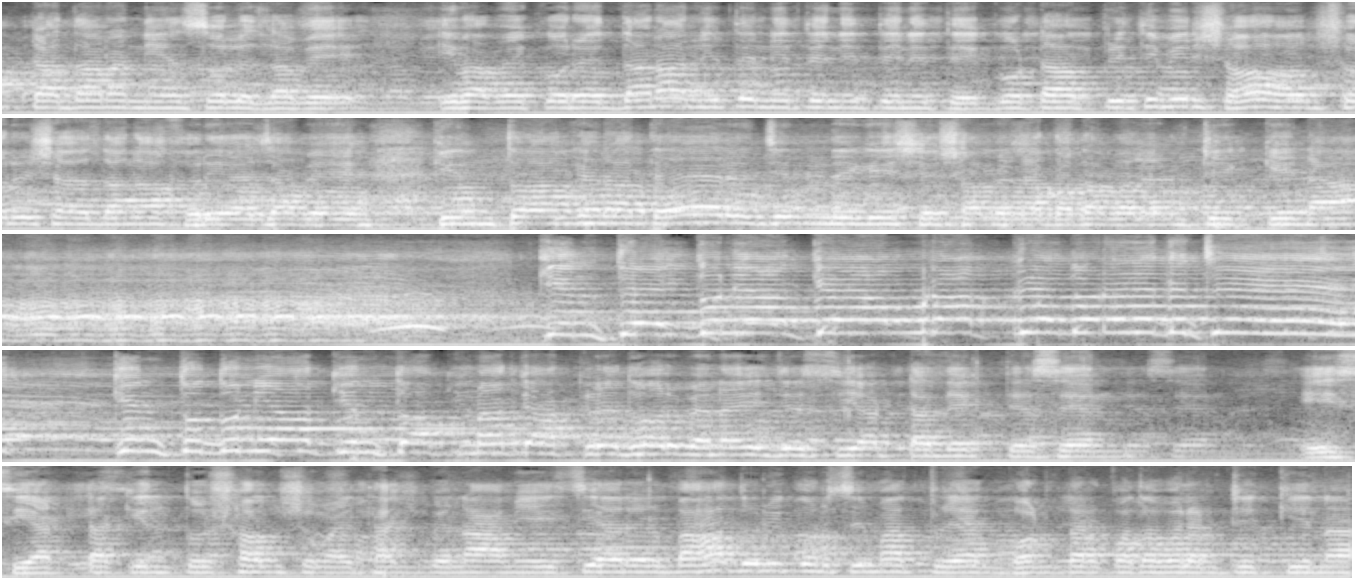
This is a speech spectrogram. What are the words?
একটা দানা নিয়ে চলে যাবে। এভাবে করে দানা নিতে নিতে নিতে নিতে গোটা পৃথিবীর সব সরিষার দানা ফুরিয়ে যাবে। কিন্তু আখেরাতের জিন্দগি শেষ হবে না, কথা বলেন ঠিক কিনা? দুনিয়া কিন্তু আপনাকে আঁকড়ে ধরবে না, এই যে চেয়ারটা দেখতেছেন। এই চেয়ারটা কিন্তু সব সময় থাকবে না। আমি এই চেয়ারের বাহাদুরি করছি মাত্র এক ঘণ্টার কথা বলেন ঠিক কিনা?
